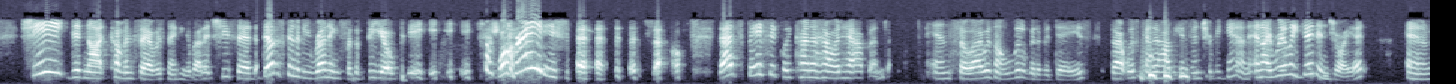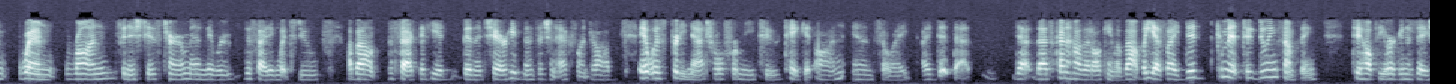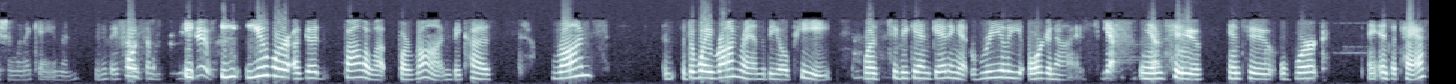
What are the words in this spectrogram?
she did not come and say I was thinking about it. She said, Deb's going to be running for the BOP. well, great, he said. so that's basically kind of how it happened. And so I was in a little bit of a daze that was kind of how the adventure began. And I really did enjoy it. And when Ron finished his term and they were deciding what to do about the fact that he had been the chair, he'd done such an excellent job. It was pretty natural for me to take it on, and so I I did that. That that's kind of how that all came about. But yes, I did commit to doing something to help the organization when I came, and, and they found well, something for me to do. You were a good follow up for Ron because Ron's the way Ron ran the BOP was to begin getting it really organized. Yes. Into yes. into work into tasks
